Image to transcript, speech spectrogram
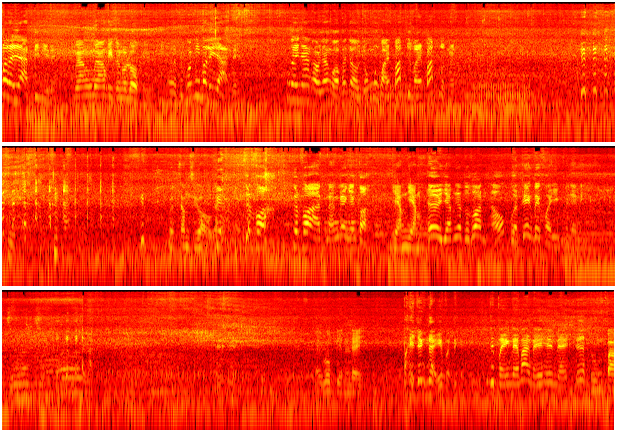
มารยาทดีเด้เมืองเมืองพิษณุโลกนี่เออถือว่ามีมารยาทเด้ผู้ใดย่างเขาย่างบอกเขาเจะยกมือไหวปั๊บอย่าไหวปั๊บหลุดไหมเปิดคำสิเว้ากันเกิดพอเกิดพออ่านหนังแดงยังก่อนแย้มแย้มเออย้ำย้ำตัวต้นเอาเปิดเพลงได้ข่อยอีกเป็นยังไง ไป บ่เป็นเลยไปจังไหนบัดนี้จะไปยังไหนบ้างไหนเห็นไหนเออลุงป้า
